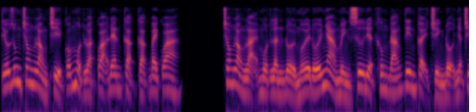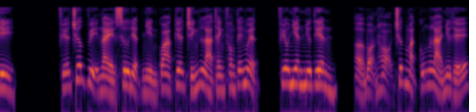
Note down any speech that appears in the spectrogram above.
Tiếu Dung trong lòng chỉ có một loạt quạ đen cạc cạc bay qua. Trong lòng lại một lần đổi mới đối nhà mình sư điệt không đáng tin cậy trình độ nhận chi. Phía trước vị này sư điệt nhìn qua kia chính là Thanh Phong Tế Nguyệt, phiêu nhiên như tiên, ở bọn họ trước mặt cũng là như thế.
